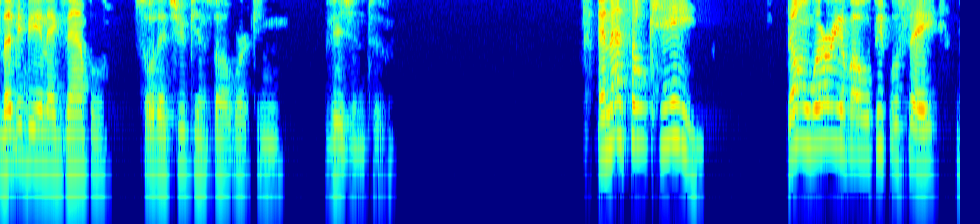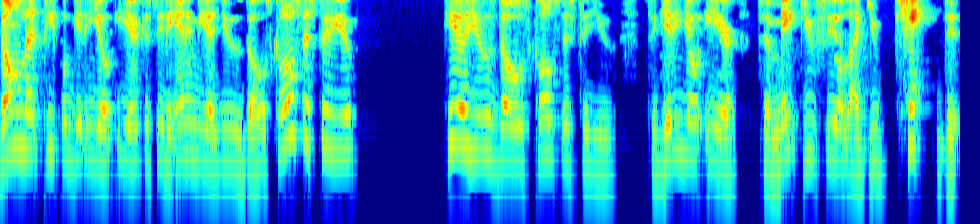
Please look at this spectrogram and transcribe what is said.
Let me be an example so that you can start working vision too. And that's okay. Don't worry about what people say. Don't let people get in your ear because see the enemy will use those closest to you. He'll use those closest to you to get in your ear to make you feel like you can't do.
